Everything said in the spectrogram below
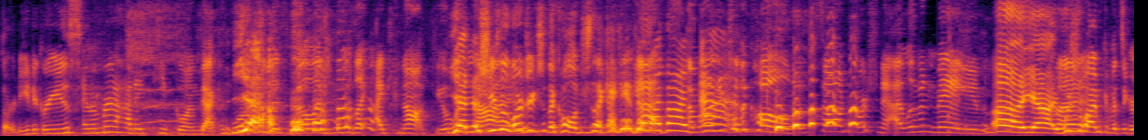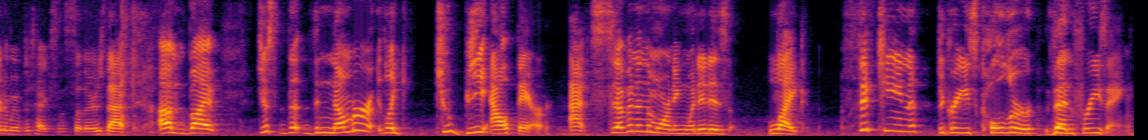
30 degrees. I remember I had to keep going back and forth Yeah. to this building because I was like, I cannot feel Yeah, no, she's allergic to the cold. She's like, I can't Yeah, feel my thighs. I'm Ah. allergic to the cold. It's so unfortunate. I live in Maine. Uh, yeah, which is why I'm convincing her to move to Texas. So there's that. Um, but just the the number, like to be out there at seven in the morning when it is like 15 degrees colder than freezing.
